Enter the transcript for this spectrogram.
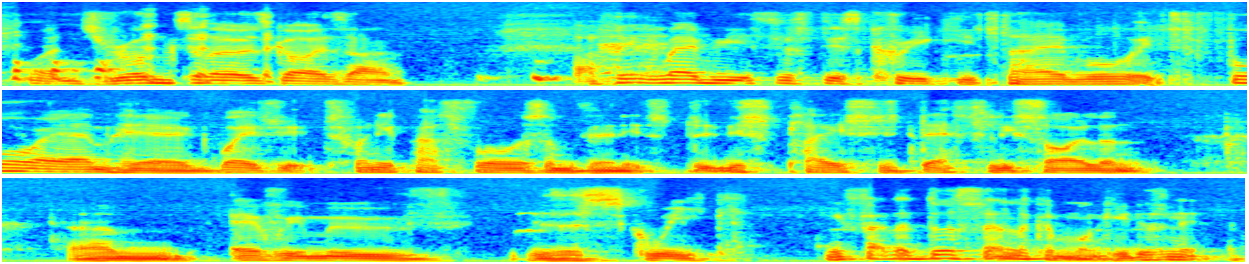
what drugs are those guys on? I think maybe it's just this creaky table. It's 4 a.m. here. Wait, is it 20 past four or something? It's this place is deathly silent. Um, every move is a squeak. In fact, that does sound like a monkey, doesn't it?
